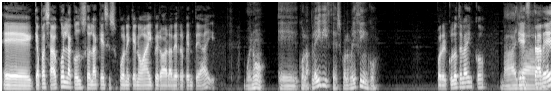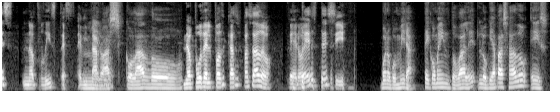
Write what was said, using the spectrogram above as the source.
eh, ¿qué ha pasado con la consola que se supone que no hay, pero ahora de repente hay? Bueno, eh, con la Play dices, con la Play 5. Por el culo te la inco. Vaya. Esta vez no pudiste evitarlo. Me lo has colado. No pude el podcast pasado, pero este sí. Bueno, pues mira, te comento, ¿vale? Lo que ha pasado es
